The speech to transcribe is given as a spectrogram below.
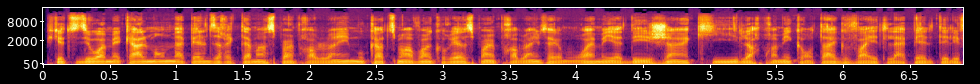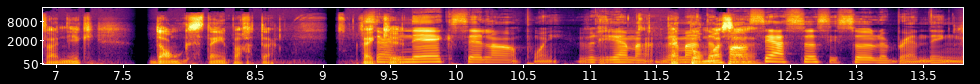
puis que tu dis, ouais, mais quand le monde m'appelle directement, c'est pas un problème, ou quand tu m'envoies un courriel, c'est pas un problème, c'est comme, ouais, mais il y a des gens qui, leur premier contact va être l'appel téléphonique, donc c'est important. C'est un excellent point. Vraiment. Vraiment. Pour moi, penser à ça, c'est ça le branding.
